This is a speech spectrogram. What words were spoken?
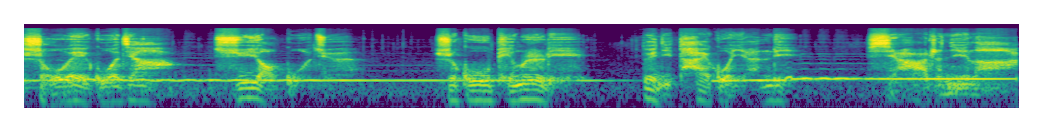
守卫国家需要果决，是姑平日里对你太过严厉，吓着你了。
